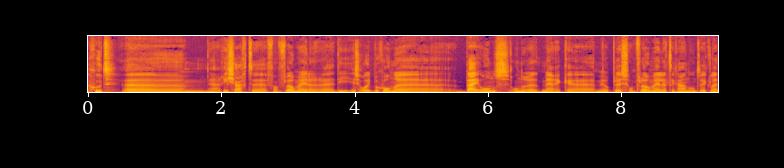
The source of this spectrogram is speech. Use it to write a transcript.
goed. Ehm, ja, Richard van Flowmailer die is ooit begonnen bij ons onder het merk MailPlus om Flowmailer te gaan ontwikkelen.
